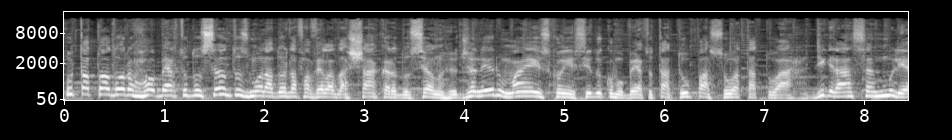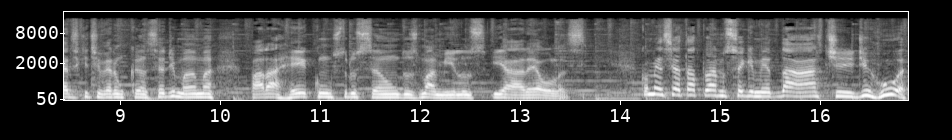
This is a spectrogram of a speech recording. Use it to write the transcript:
O tatuador Roberto dos Santos, morador da favela da Chácara do Céu, no Rio de Janeiro, mais conhecido como Beto Tatu, passou a tatuar de graça mulheres que tiveram câncer de mama para a reconstrução dos mamilos e areolas. Comecei a tatuar no segmento da arte de rua,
